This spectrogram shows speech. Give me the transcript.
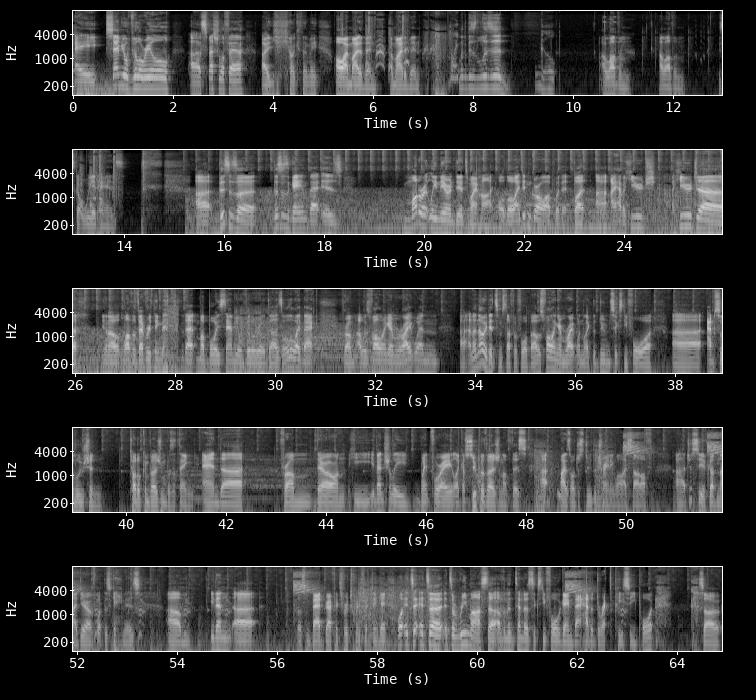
a Samuel Villarreal uh, special affair. Uh, younger than me. Oh, I might have been. I might have been. Look at this lizard. Gulp. I love him. I love him. He's got weird hands. uh, this is a this is a game that is moderately near and dear to my heart. Although I didn't grow up with it, but uh, I have a huge, a huge, uh, you know, love of everything that that my boy Samuel Villarreal does. All the way back from I was following him right when, uh, and I know he did some stuff before, but I was following him right when like the Doom 64 uh, Absolution total conversion was a thing, and uh, from there on, he eventually went for a like a super version of this. Uh, might as well just do the training while I start off, uh, just so you've got an idea of what this game is. Um, he then uh, does some bad graphics for a 2015 game. Well, it's a it's a it's a remaster of a Nintendo 64 game that had a direct PC port. So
